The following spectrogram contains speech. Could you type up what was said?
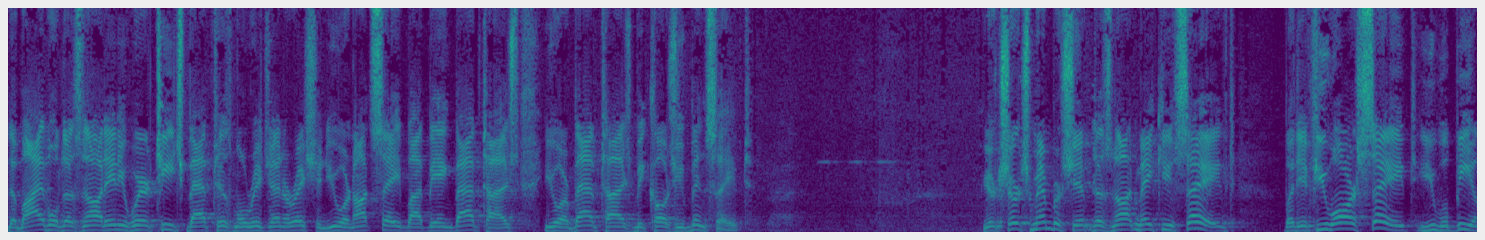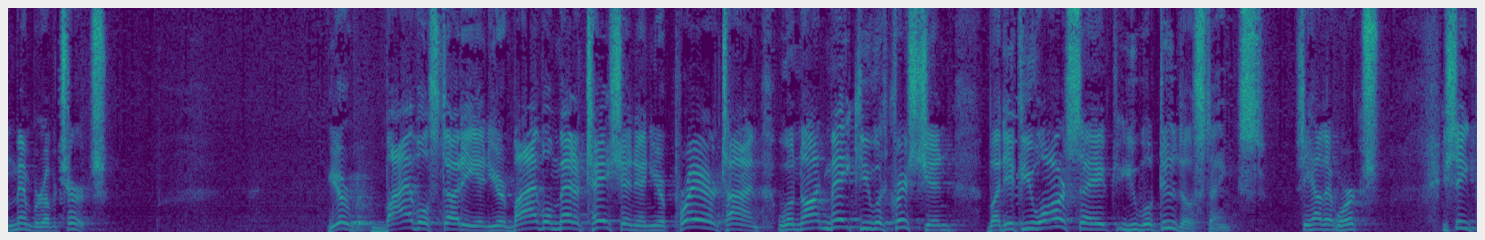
The Bible does not anywhere teach baptismal regeneration. You are not saved by being baptized, you are baptized because you've been saved. Your church membership does not make you saved, but if you are saved, you will be a member of a church. Your Bible study and your Bible meditation and your prayer time will not make you a Christian, but if you are saved, you will do those things. See how that works? You see,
